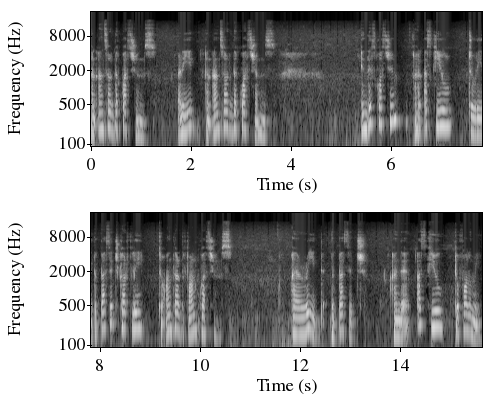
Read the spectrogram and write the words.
and answer the questions. Read and answer the questions. In this question, I'll ask you to read the passage carefully to answer the fun questions. I'll read the passage and I'll ask you to follow me.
